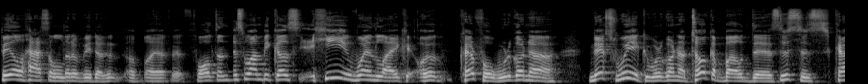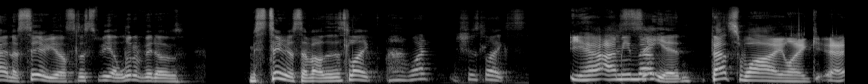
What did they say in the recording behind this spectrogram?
Phil has a little bit of, of, of, fault on this one because he went like, oh, "Careful, we're gonna next week we're gonna talk about this. This is kind of serious. Let's be a little bit of mysterious about it." It's like, uh, what? She's like yeah, I mean that, that's why like uh,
